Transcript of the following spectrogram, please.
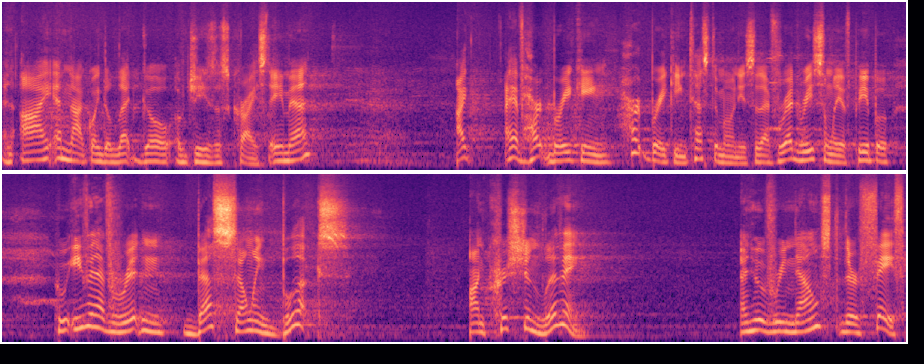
and I am not going to let go of Jesus Christ. Amen? I, I have heartbreaking, heartbreaking testimonies that I've read recently of people who even have written best selling books on Christian living and who have renounced their faith.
